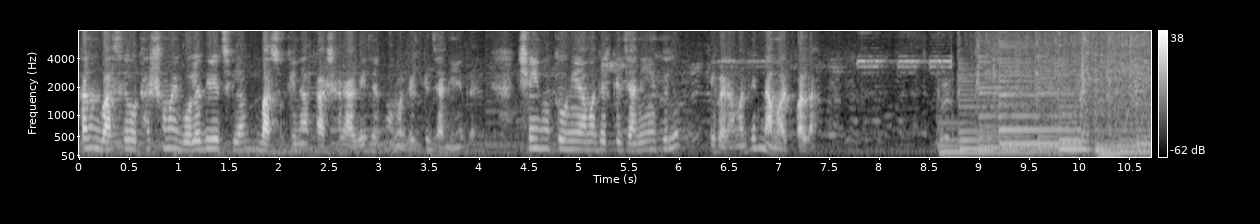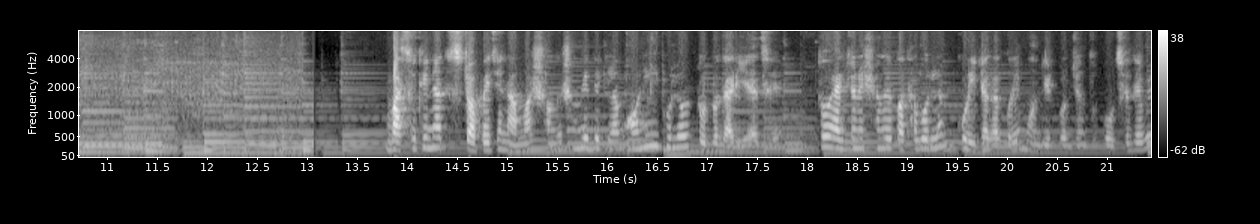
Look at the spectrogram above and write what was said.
কারণ বাসে ওঠার সময় বলে দিয়েছিলাম বাসুকিনাথ আসার আগে যেন আমাদেরকে জানিয়ে দেয়। সেই মতো উনি আমাদেরকে জানিয়ে দিল, এবার আমাদের নামার পালা। বাসুকিনাথ স্টপেজে নামার সঙ্গে সঙ্গে দেখলাম অনেকগুলো টোটো দাঁড়িয়ে আছে। তো একজনের সঙ্গে কথা বললাম, কুড়ি টাকা করে মন্দির পর্যন্ত পৌঁছে দেবে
